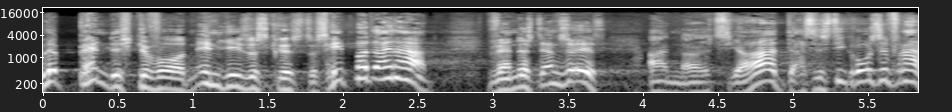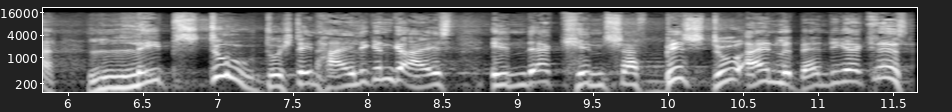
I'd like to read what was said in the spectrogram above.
lebendig geworden in Jesus Christus? Hebt mal deine Hand, wenn das denn so ist. Anders, ja, das ist die große Frage. Lebst du durch den Heiligen Geist in der Kindschaft? Bist du ein lebendiger Christ?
